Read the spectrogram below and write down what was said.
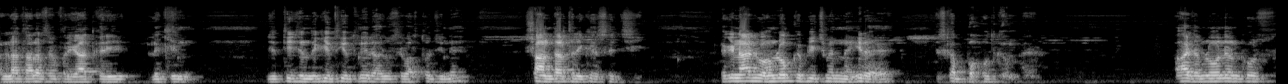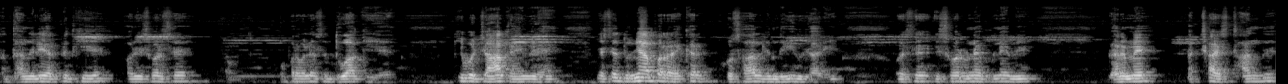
अल्लाह ताला से फरियाद करी, लेकिन जितनी ज़िंदगी थी उतनी राजू श्रीवास्तव जी ने शानदार तरीके से जी। लेकिन आज वो हम लोग के बीच में नहीं रहे, इसका बहुत गम है। आज हम लोगों ने उनको श्रद्धांजलि अर्पित की है और ईश्वर से, ऊपर वाले से दुआ की है कि वो जहाँ कहीं भी रहें जैसे दुनिया पर रहकर खुशहाल ज़िंदगी गुजारी। वैसे ईश्वर ने अपने भी घर में अच्छा स्थान दे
